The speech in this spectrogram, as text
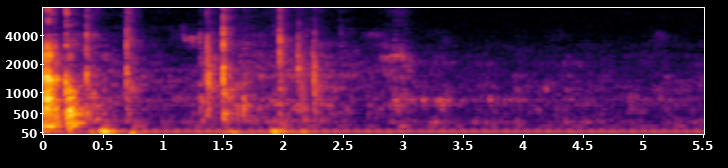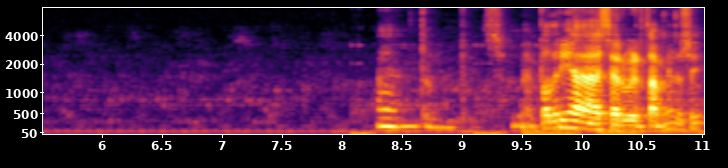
Narco. Ah, entonces, Me podría servir también, sí.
